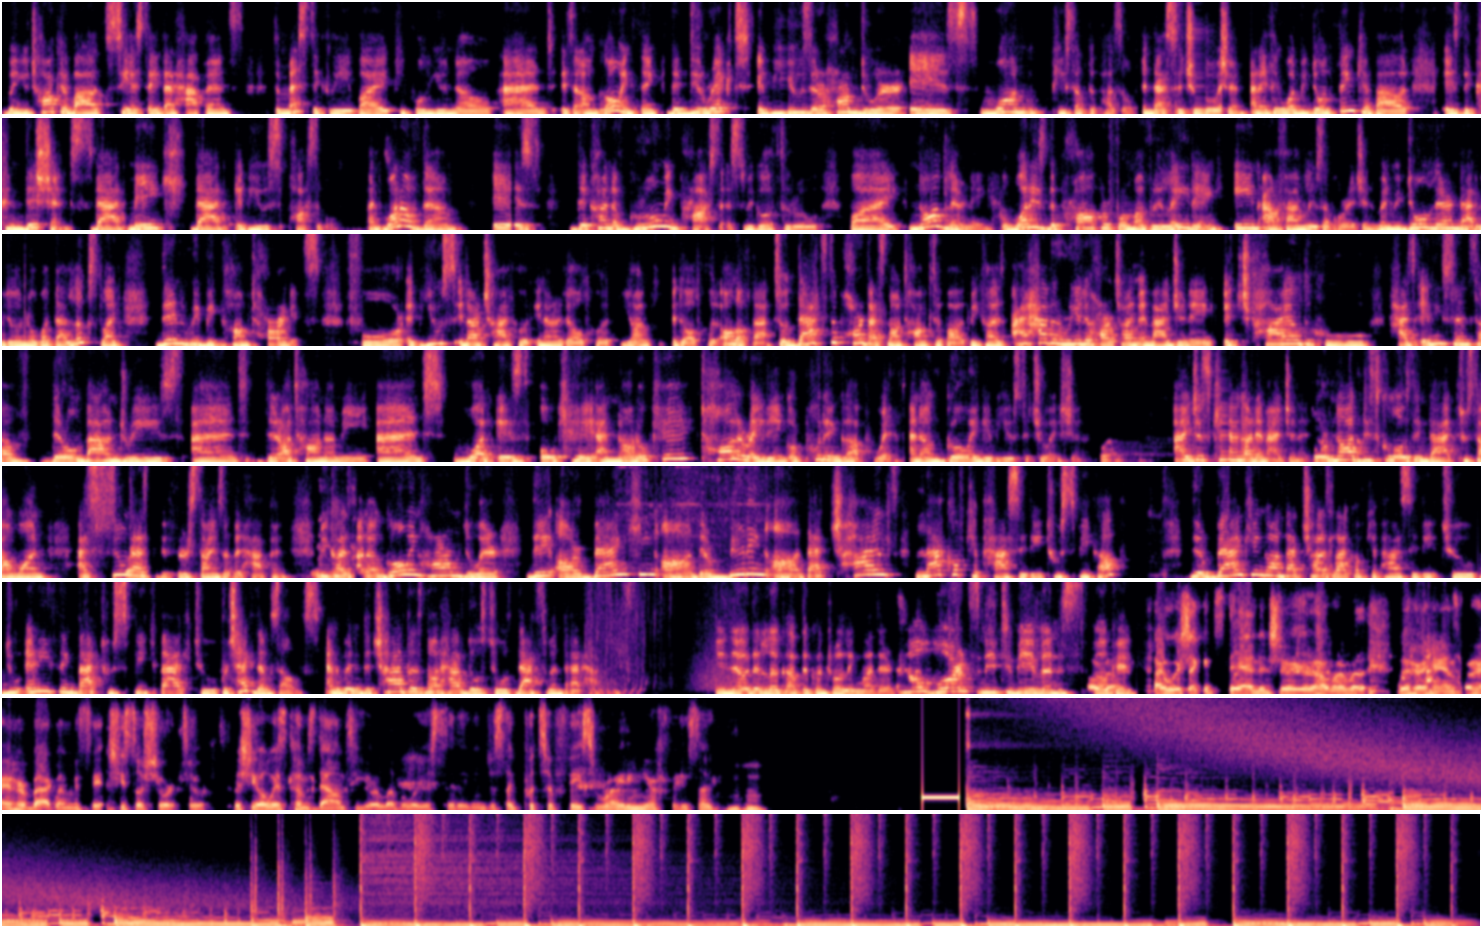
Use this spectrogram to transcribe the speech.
When you talk about CSA that happens domestically by people you know and it's an ongoing thing, the direct abuser, harm doer is one piece of the puzzle in that situation. And I think what we don't think about is the conditions that make that abuse possible. And one of them is the kind of grooming process we go through by not learning what is the proper form of relating in our families of origin. When we don't learn that, we don't know what that looks like, then we become targets for abuse in our childhood, in our adulthood, young adulthood, all of that. So that's the part that's not talked about because I have a really hard time imagining a child who has any sense of their own boundaries and their autonomy and what is okay and not okay, tolerating or putting up with an ongoing abuse situation. Right. I just cannot imagine it, or not disclosing that to someone as soon Right. as the first signs of it happen. Mhm. Because an ongoing harm doer, they are banking on, they're bidding on that child's lack of capacity to speak up. They're banking on that child's lack of capacity to do anything back, to speak back, to protect themselves. And when the child does not have those tools, that's when that happens. You know the look of the controlling mother. No words need to be even Oh, no. spoken. I wish I could stand and show you how my mother with her hands behind her back. Let me see. She's so short too, but she always comes down to your level where you're sitting and just like puts her face right in your face, like. mhm.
